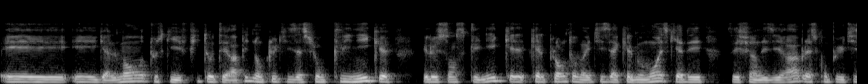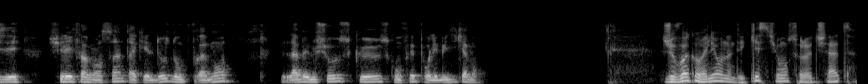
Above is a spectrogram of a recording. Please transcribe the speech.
et, également tout ce qui est phytothérapie, donc l'utilisation clinique et le sens clinique, quelle, plante on va utiliser à quel moment, est-ce qu'il y a des effets indésirables, est-ce qu'on peut utiliser chez les femmes enceintes, à quelle dose, donc vraiment la même chose que ce qu'on fait pour les médicaments. Je vois qu'Aurélie, on a des questions sur le chat.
